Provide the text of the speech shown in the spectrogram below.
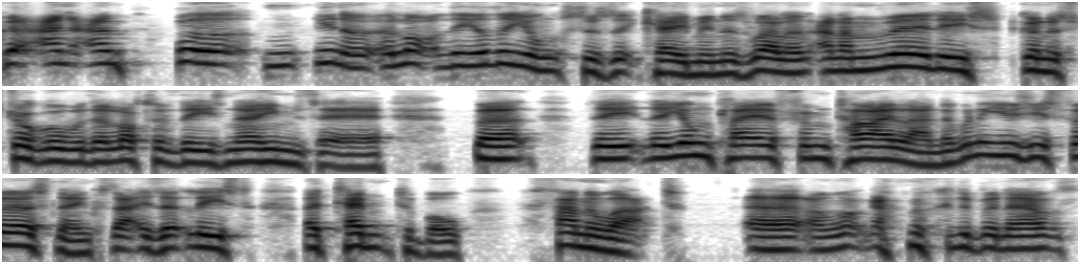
and, and but you know, a lot of the other youngsters that came in as well, and, and I'm really going to struggle with a lot of these names here. But the the young player from Thailand, I'm going to use his first name because that is at least attemptable. Thanawat. Uh, I'm not, I'm not going to pronounce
